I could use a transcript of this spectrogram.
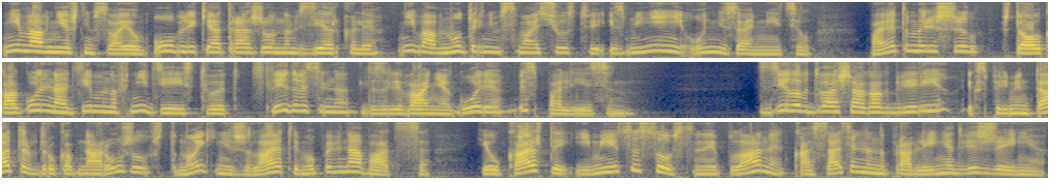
Ни во внешнем своем облике, отраженном в зеркале, ни во внутреннем самочувствии изменений он не заметил, поэтому решил, что алкоголь на демонов не действует, следовательно, для заливания горя бесполезен. Сделав два шага к двери, экспериментатор вдруг обнаружил, что ноги не желают ему повиноваться, и у каждой имеются собственные планы касательно направления движения,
